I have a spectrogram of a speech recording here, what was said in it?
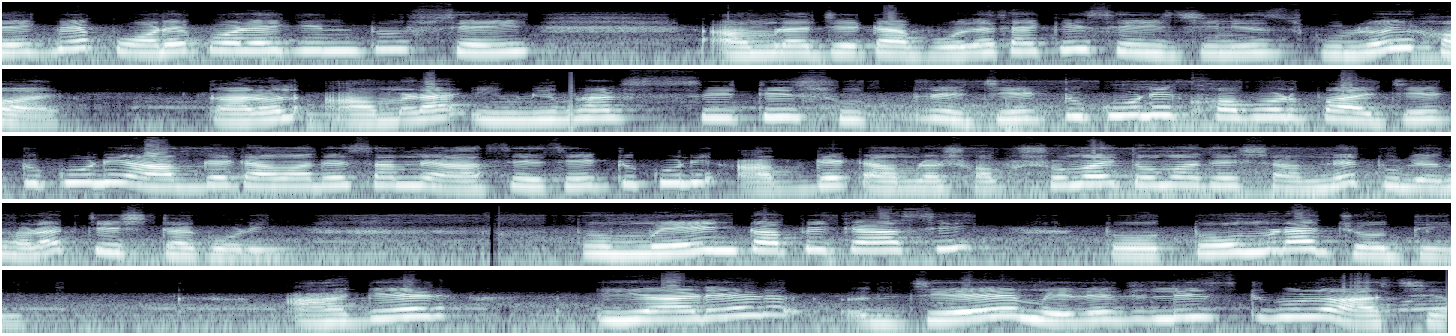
দেখবে পরে পরে কিন্তু সেই আমরা যেটা বলে থাকি সেই জিনিসগুলোই হয়। কারণ আমরা ইউনিভার্সিটি সূত্রে যেটুকুনি খবর পাই, যেটুকুনি আপডেট আমাদের সামনে আসে, সেটুকুনি আপডেট আমরা সবসময় তোমাদের সামনে তুলে ধরার চেষ্টা করি। তো মেইন টপিকে আসি। তো তোমরা যদি আগের ইয়ারের যে মেরিট লিস্টগুলো আছে,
